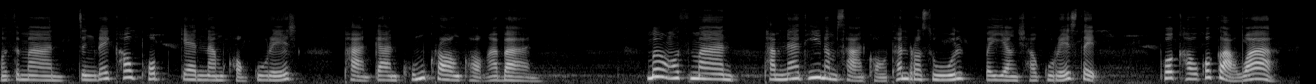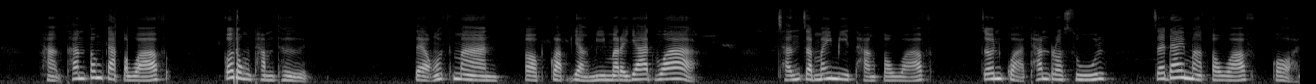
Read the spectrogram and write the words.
อุสมานจึงได้เข้าพบแกนนำของกูเรช ผ่านการคุ้มครองของอาบาน เมื่ออุสมานทำหน้าที่นำสารของท่านรอซูลไปยังชาวกุเรสเสร็จ พวกเขาก็กล่าวว่า หากท่านต้องการตวาฟ ก็จงทำเถิด แต่อุสมานตอบกลับอย่างมีมารยาทว่า ฉันจะไม่มีทางตวาฟ จนกว่าท่านรอซูล จะได้มาตวาฟก่อน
